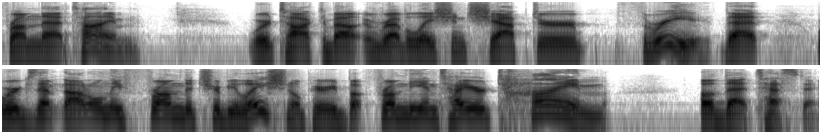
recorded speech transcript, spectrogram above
from that time. We're talked about in Revelation chapter 3 that we're exempt not only from the tribulational period, but from the entire time of that testing.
